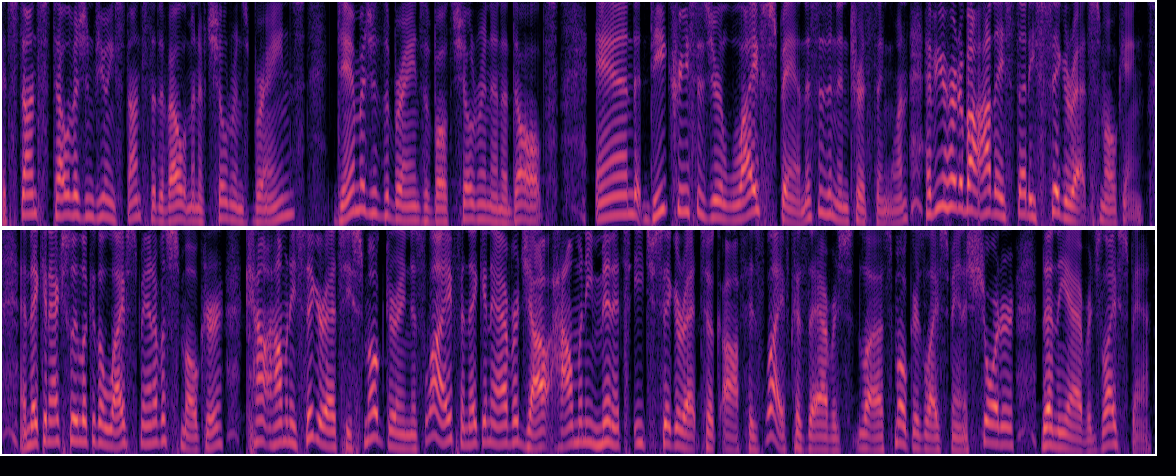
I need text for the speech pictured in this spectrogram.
It stunts television viewing stunts the development of children's brains, damages the brains of both children and adults, and decreases your lifespan. This is an interesting one. Have you heard about how they study cigarette smoking? And they can actually look at the lifespan of a smoker, count how many cigarettes he smoked during his life, and they can average out how many minutes each cigarette took off his life because the average uh, smoker's lifespan is shorter than the average lifespan.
